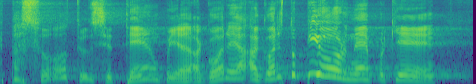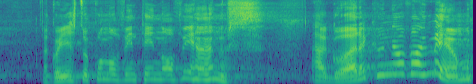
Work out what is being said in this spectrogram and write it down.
que passou todo esse tempo e agora, é, agora estou pior, né? Porque agora já estou com 99 anos. Agora que não vai mesmo.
